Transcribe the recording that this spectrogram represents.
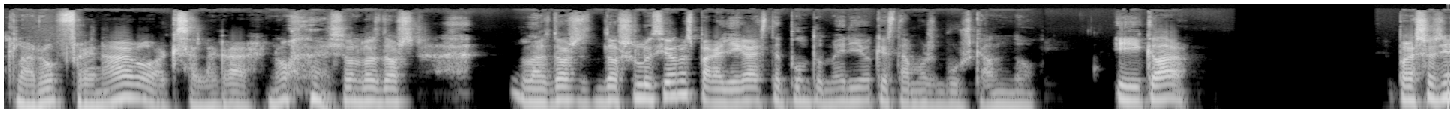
Claro, frenar o acelerar, ¿no? Son los dos, las dos, dos soluciones para llegar a este punto medio que estamos buscando. Y claro, por eso es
